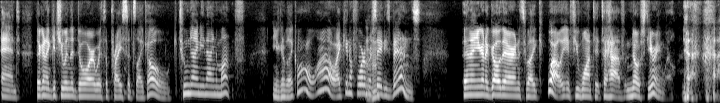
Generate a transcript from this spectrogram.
and they're going to get you in the door with a price that's like, oh, two ninety nine a month. And you're going to be like, oh wow, I can afford a mm-hmm. Mercedes Benz. And then you're going to go there, and it's like, well, if you want it to have no steering wheel, yeah,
